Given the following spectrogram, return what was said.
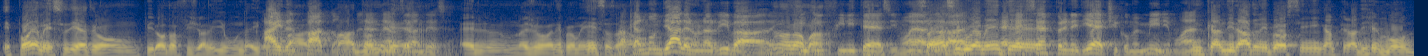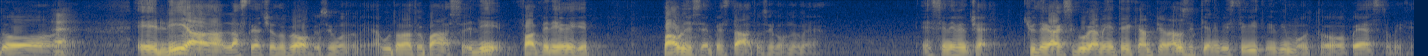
e poi ha messo dietro un pilota ufficiale Hyundai. Aiden Paddon, Paddon neozelandese. È una giovane promessa. Ma che al mondiale non arriva no, no, in infinitesimo, eh, sarà arriva, sicuramente è, è, sempre nei 10 come minimo. Eh. Un candidato nei prossimi campionati del mondo. Eh. E lì l'ha stracciato proprio, secondo me, ha avuto un altro passo e lì fa vedere che Paolo c'è sempre stato, secondo me. E se ne, cioè, chiuderà sicuramente il campionato se tiene questi ritmi qui molto presto perché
